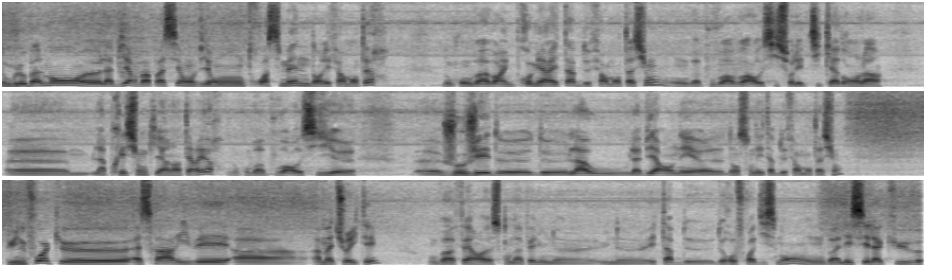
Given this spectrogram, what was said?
Globalement, euh, la bière va passer environ trois semaines dans les fermenteurs. Donc on va avoir une première étape de fermentation. On va pouvoir voir aussi sur les petits cadrans là euh, la pression qui est à l'intérieur. Donc on va pouvoir aussi euh, euh, jauger de, là où la bière en est dans son étape de fermentation. Puis une fois qu'elle sera arrivée à, maturité, on va faire ce qu'on appelle une, étape de, de, refroidissement. On va laisser la cuve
